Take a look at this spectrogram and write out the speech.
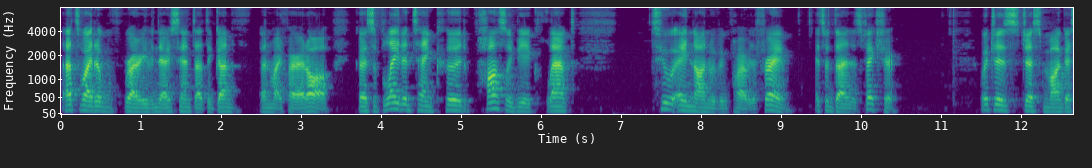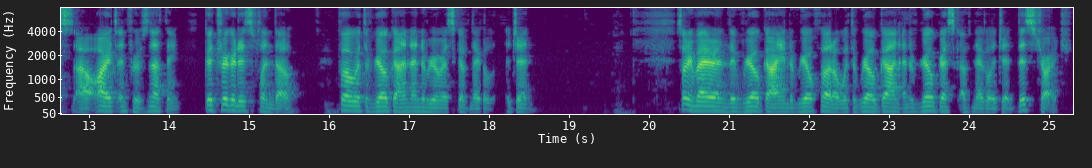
That's why the writer even there sent that the gun and might fire at all, because the bladed tang could possibly be clamped to a non-moving part of the frame. It's been done in this picture, which is just manga style art and proves nothing. Good trigger discipline though, but with the real gun and the real risk of negligent. Something better than the real guy in the real photo with the real gun and the real risk of negligent discharge.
